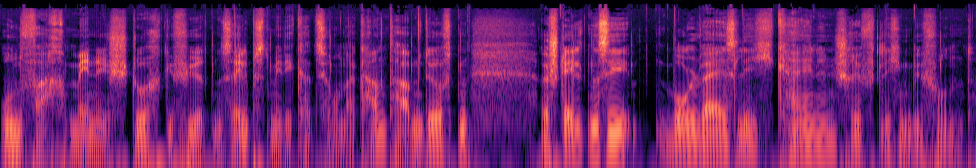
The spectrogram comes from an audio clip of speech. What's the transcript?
unfachmännisch durchgeführten Selbstmedikation erkannt haben dürften, erstellten sie wohlweislich keinen schriftlichen Befund.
